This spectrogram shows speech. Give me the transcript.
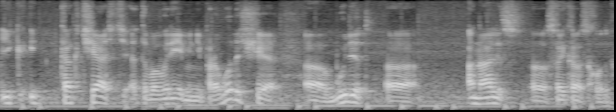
И, и как часть этого времени проводящее а, будет а, анализ своих расходов.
